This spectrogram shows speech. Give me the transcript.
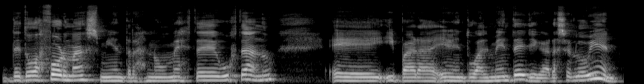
de todas formas mientras no me esté gustando eh, y para eventualmente llegar a hacerlo bien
